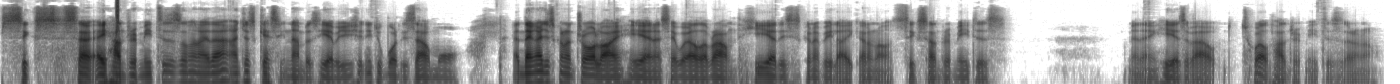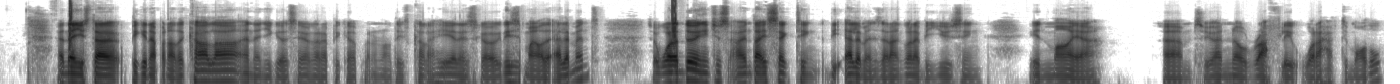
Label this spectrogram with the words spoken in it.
six, eight hundred meters or something like that. I'm just guessing numbers here, but you need to work this out more. And then I'm just gonna draw a line here, and I say, well, around here, this is gonna be like I don't know, 600 meters, and then here's about 1200 meters. I don't know. And then you start picking up another color, and then you go say, I'm gonna pick up I don't know this color here, just go, this is my other element. So what I'm doing is just I'm dissecting the elements that I'm gonna be using in Maya um, so I know roughly what I have to model.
